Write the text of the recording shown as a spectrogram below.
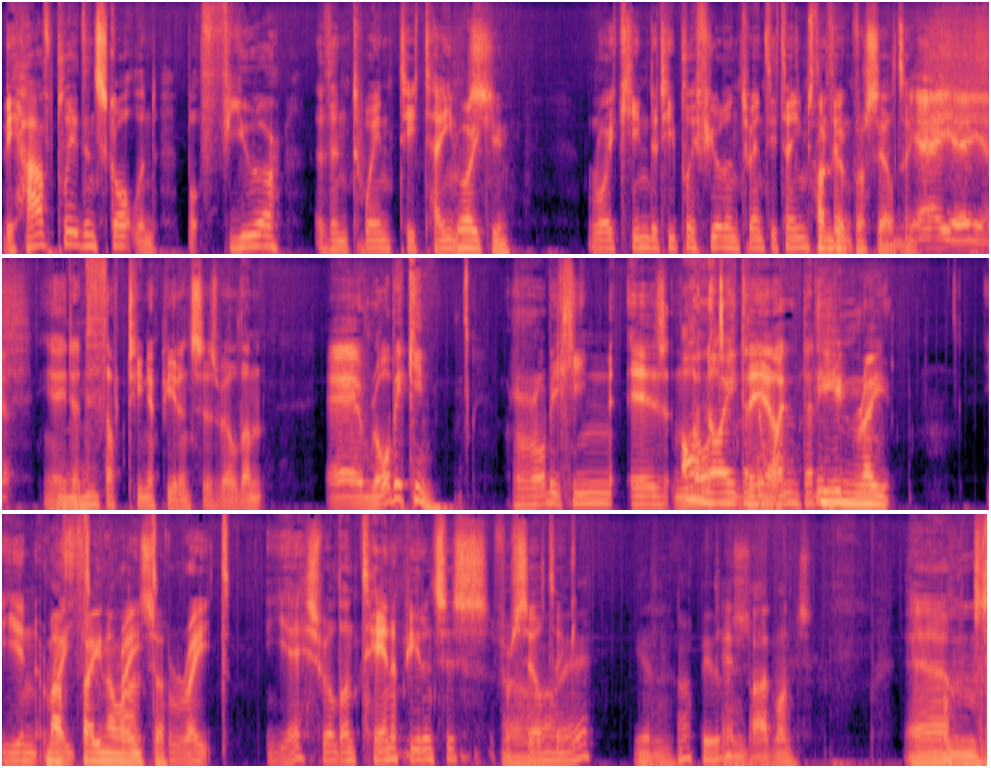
They have played in Scotland, but fewer than 20 times. Roy Keane. Roy Keane, did he play fewer than 20 times, do you think, for Celtic? Yeah, yeah, yeah. Yeah, he did Mhm. 13 appearances. Well done. Uh, Robbie Keane. Robbie Keane is Oh, not no, he didn't there. win, did he? Ian Wright. Ian My Wright. final right, answer. Right. Yes, well done. 10 appearances for Oh, Celtic. yeah. You're happy with Ten this? bad ones. Um,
